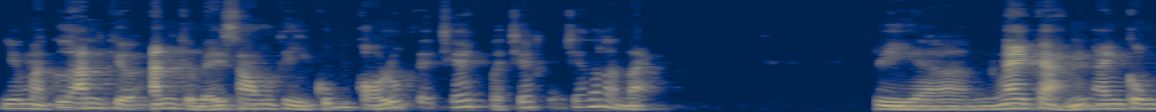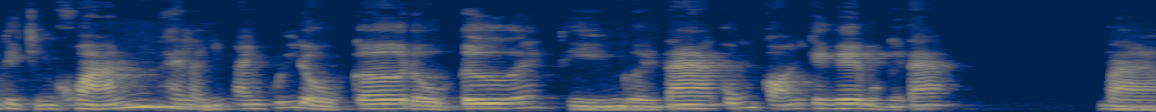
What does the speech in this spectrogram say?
Nhưng mà cứ ăn kiểu ăn kiểu đấy xong thì cũng có lúc sẽ chết và chết cũng chết rất là nặng. Vì uh, ngay cả những anh công ty chứng khoán hay là những anh quỹ đầu cơ đầu tư ấy thì người ta cũng có những cái game của người ta và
